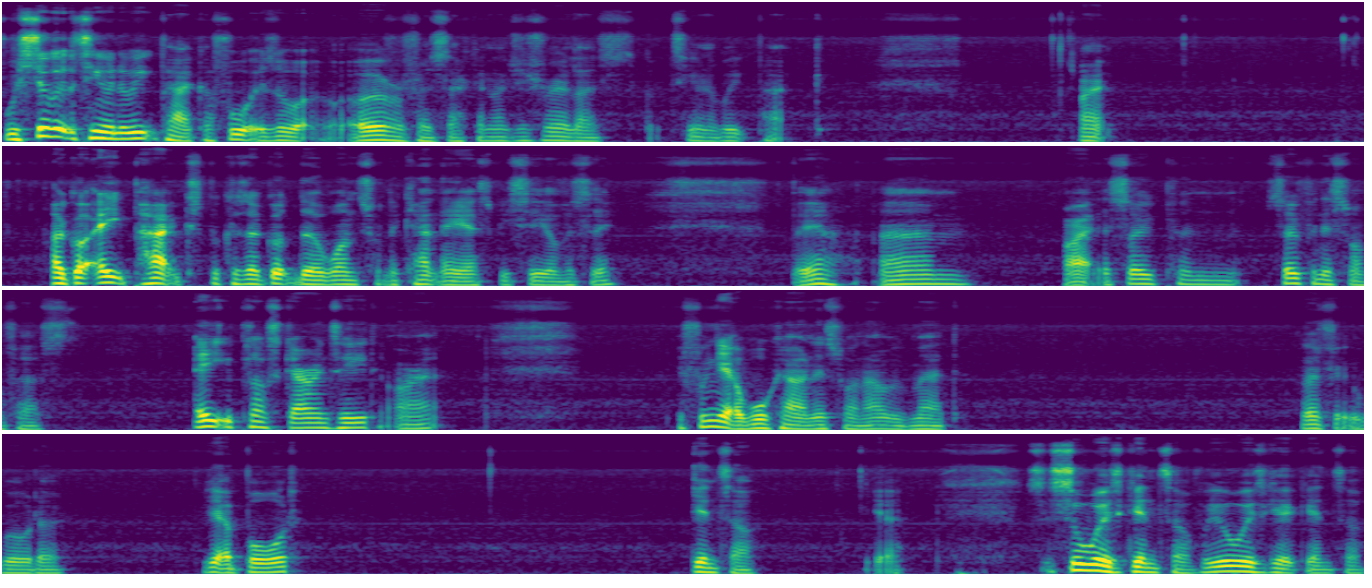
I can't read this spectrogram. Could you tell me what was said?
We still got the team of the week pack. I thought it was all over for a second. I just realised got team of the week pack. Alright. I got eight packs because I got the ones from the Kante SBC, obviously. But yeah, um, alright. Let's open. Let's open this one first. 80 plus guaranteed. Alright. If we can get a walkout on this one, would be mad. I don't think we will though. get a board. Ginter. Yeah. It's always Ginter. We always get Ginter.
